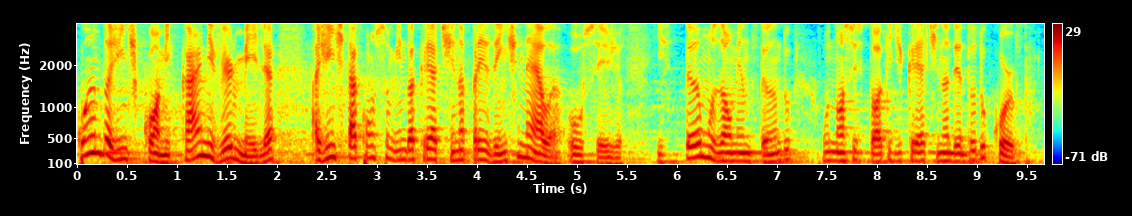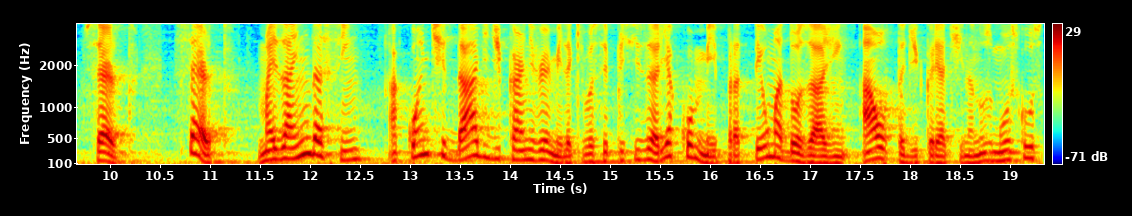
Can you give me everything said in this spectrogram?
quando a gente come carne vermelha, a gente está consumindo a creatina presente nela, ou seja, estamos aumentando o nosso estoque de creatina dentro do corpo, certo? Certo, mas ainda assim, a quantidade de carne vermelha que você precisaria comer para ter uma dosagem alta de creatina nos músculos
